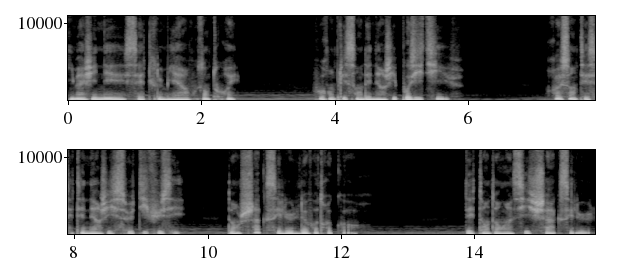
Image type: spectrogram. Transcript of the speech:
Imaginez cette lumière vous entourer vous remplissant d'énergie positive, Ressentez cette énergie se diffuser dans chaque cellule de votre corps, détendant ainsi chaque cellule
